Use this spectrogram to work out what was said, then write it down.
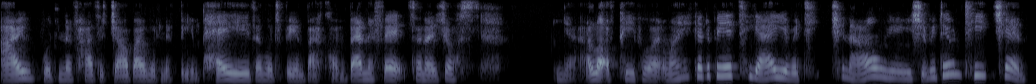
I wouldn't have had a job, I wouldn't have been paid, I would have been back on benefits, and I just, yeah, a lot of people went, Why are you going to be a TA? You're a teacher now, you should be doing teaching.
